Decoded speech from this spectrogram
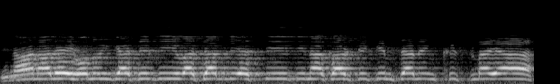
Binaenaleyh onun getirdiği ve tebliğ ettiği dine karşı kimsenin küsmeye,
